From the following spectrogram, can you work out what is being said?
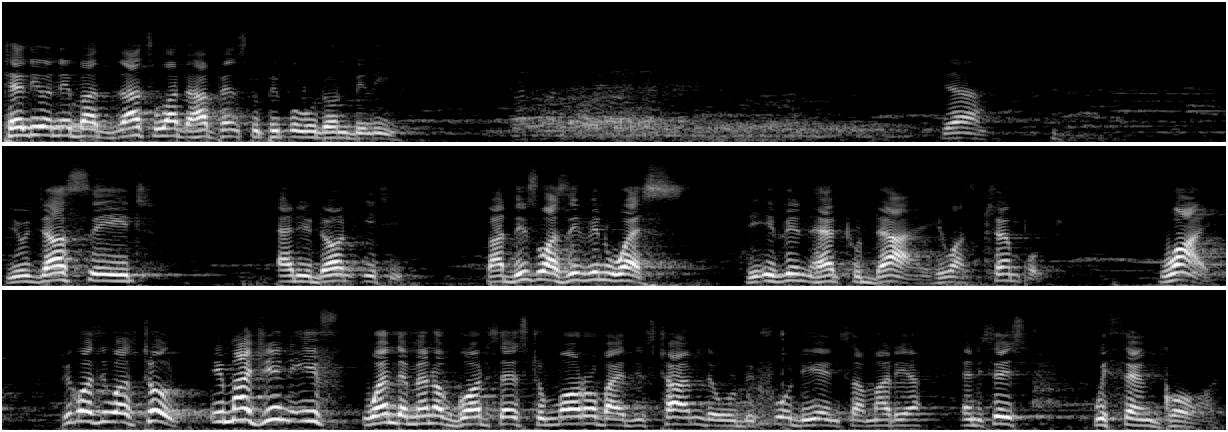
Tell your neighbor that's what happens to people who don't believe. Yeah. You just see it and you don't eat it. But this was even worse. He even had to die. He was trampled. Why? Because he was told. Imagine if when the man of God says tomorrow by this time there will be food here in Samaria, and he says, We thank God.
